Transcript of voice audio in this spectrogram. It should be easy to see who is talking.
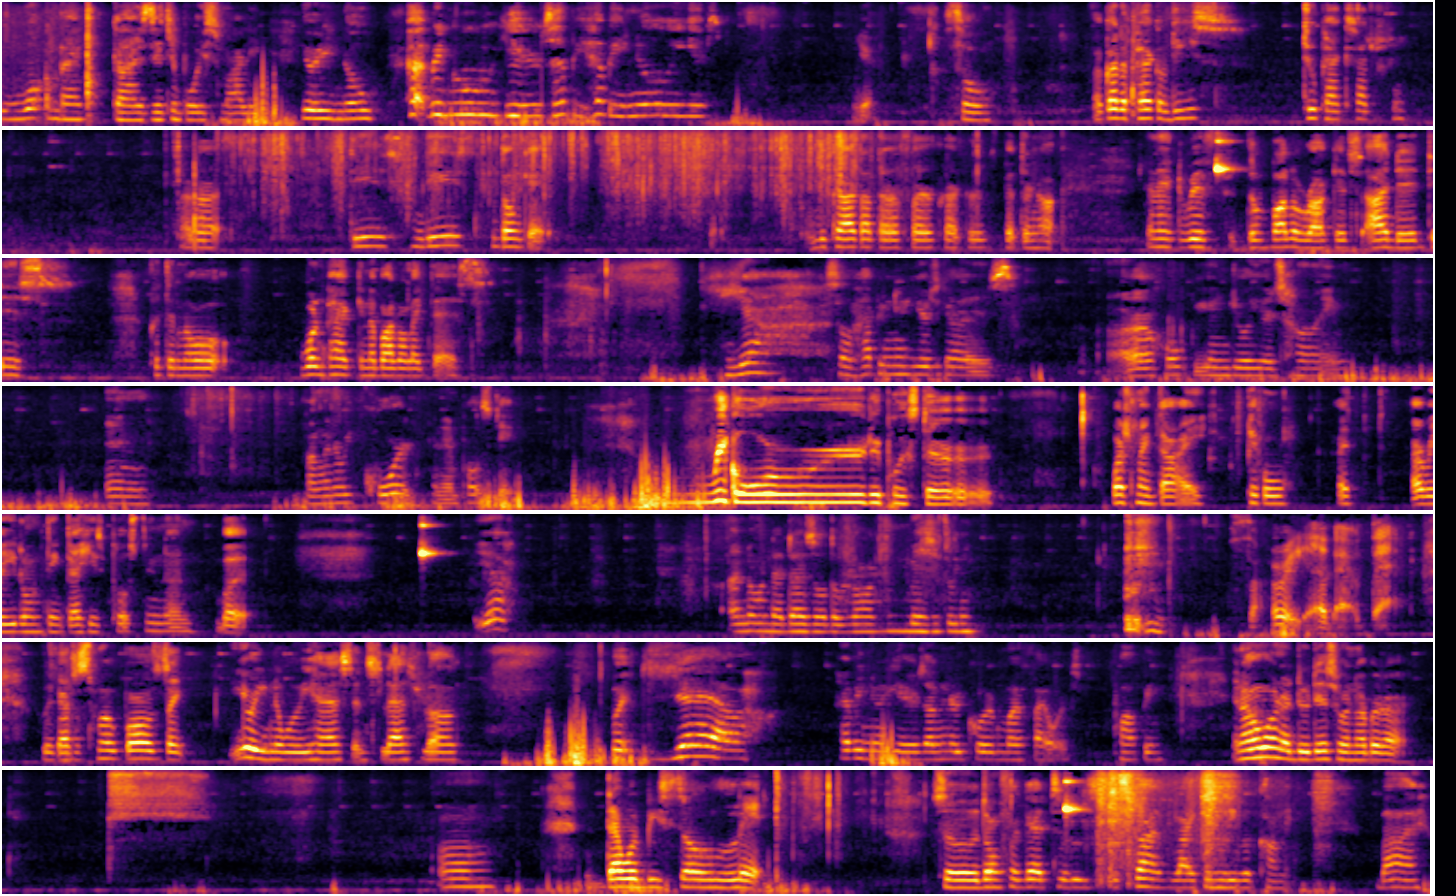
Speaker 1: Welcome back, guys. It's your boy Smiley. You already know. Happy New Year's. Happy, happy New Year's. Yeah. So, I got a pack of these. Two packs, actually. I got these. These don't get. Because I thought they were firecrackers, but they're not. And then with the bottle rockets, I did this put them all one pack in a bottle like this. Yeah, so happy New Year's, guys. I hope you enjoy your time. And I'm gonna record and then post it. Record and post it. Watch my guy, Pickle. I I really don't think that he's posting none, but yeah. I know one that does all the vlogging, basically. Sorry about that. We got the smoke balls, like, you already know what we had since last vlog. But yeah, Happy New Year's. I'm gonna record my fireworks popping. And I wanna do this one, but I. that would be so lit. So don't forget to subscribe, like, and leave a comment. Bye.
